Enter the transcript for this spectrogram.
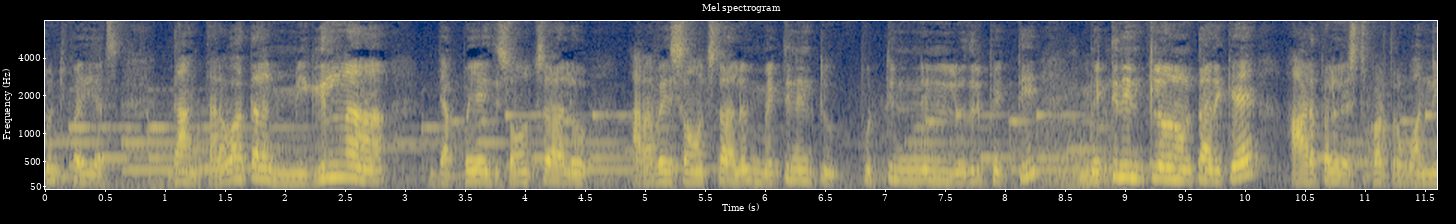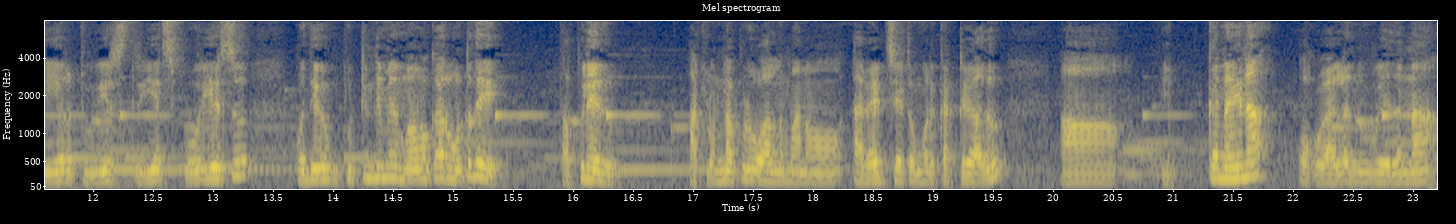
ట్వంటీ ఫైవ్ ఇయర్స్. దాని తర్వాత మిగిలిన డెబ్బై ఐదు సంవత్సరాలు అరవై సంవత్సరాలు మెట్టినింటు పుట్టినిల్లు వదిలిపెట్టి మెట్టినింట్లో ఉండటానికే ఆడపిల్లలు ఇష్టపడతారు. One year two years three years four years కొద్దిగా పుట్టింటి మీద మమకారం ఉంటుంది. తప్పులేదు. అట్లా ఉన్నప్పుడు వాళ్ళని మనం అవాయిడ్ చేయటం కూడా కరెక్ట్ కాదు. ఆ, ఇక్కడైనా ఒకవేళ నువ్వు ఏదన్నా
